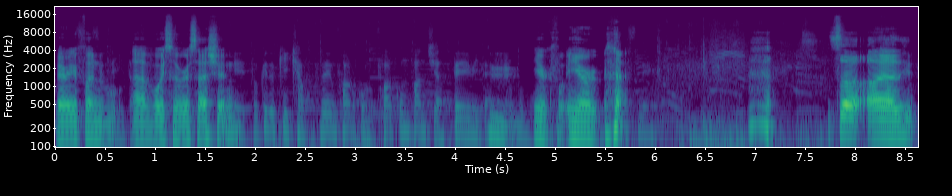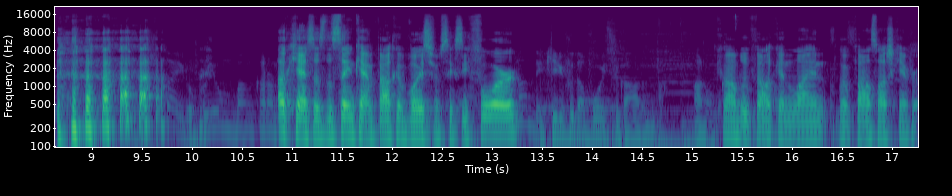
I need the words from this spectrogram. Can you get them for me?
Very fun uh, voiceover session. You're, you're so, uh, okay, so it's the same Captain Falcon voice from 64. Come on, Blue Falcon, line, file slash camera.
